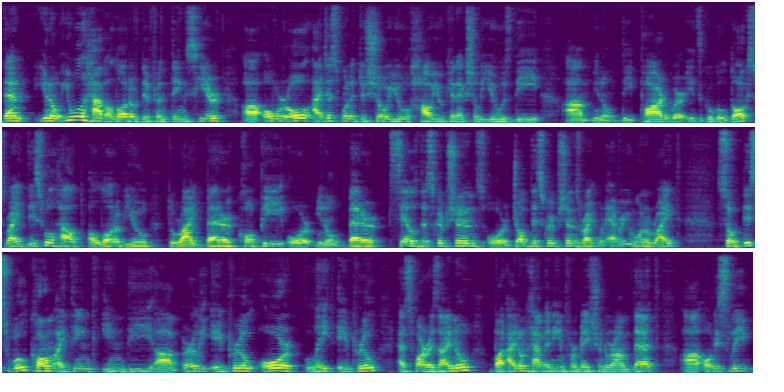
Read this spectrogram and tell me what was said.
then, you know, you will have a lot of different things here. Uh, overall, I just wanted to show you how you can actually use the, um, you know, the part where it's Google Docs, right? This will help a lot of you to write better copy or, you know, better sales descriptions or job descriptions, right? Whatever you want to write. So this will come, I think, in the um, early April or late April, as far as I know, but I don't have any information around that. Uh, obviously,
